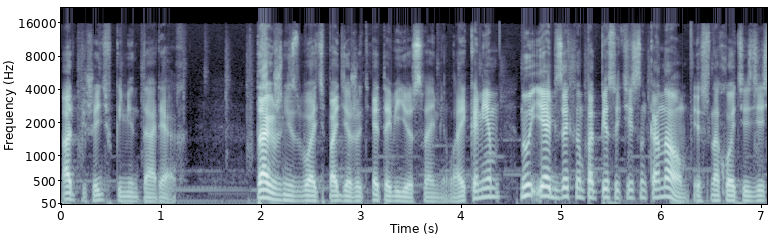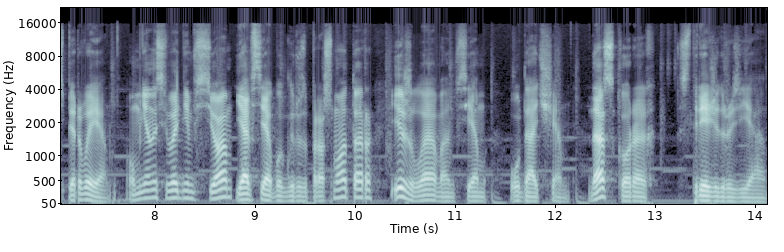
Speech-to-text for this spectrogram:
Отпишите в комментариях. Также не забывайте поддерживать это видео своими лайками. Ну и обязательно подписывайтесь на канал, если находитесь здесь впервые. У меня на сегодня все. Я всех благодарю за просмотр и желаю вам всем удачи. До скорых встреч, друзья.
